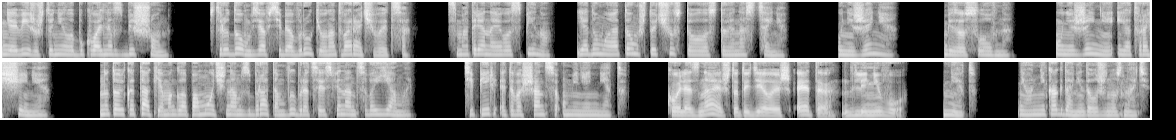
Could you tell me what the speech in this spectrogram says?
Я вижу, что Нила буквально взбешен. С трудом взяв себя в руки, он отворачивается. Смотря на его спину, я думаю о том, что чувствовала, стоя на сцене. Унижение — Безусловно. Унижение и отвращение. Но только так я могла помочь нам с братом выбраться из финансовой ямы. Теперь этого шанса у меня нет. Коля знает, что ты делаешь это для него. Нет. И он никогда не должен узнать.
